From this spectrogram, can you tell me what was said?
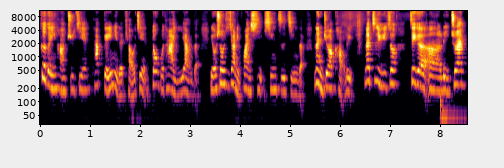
各个银行之间它给你的条件都不太一样的，有时候是叫你换新新资金的，那你就要考虑。那至于说这个呃理专。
